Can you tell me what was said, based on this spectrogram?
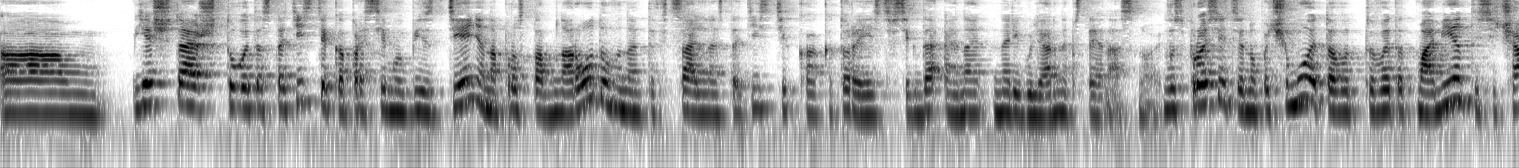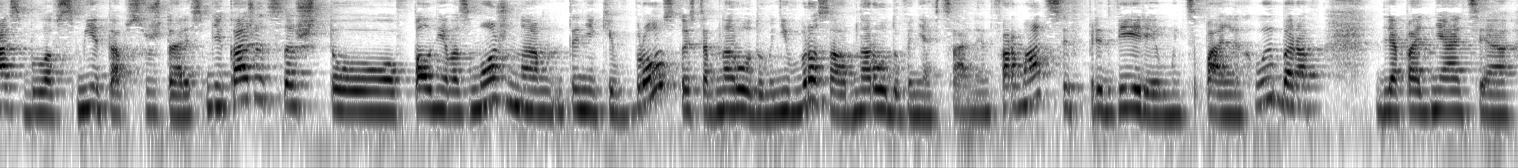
Я считаю, что эта статистика про 7 убийств в день, она просто обнародована, это официальная статистика, которая есть всегда, и она на регулярной постоянной основе. Вы спросите, ну почему это вот в этот момент и сейчас было в СМИ это обсуждались? Мне кажется, что вполне возможно это некий вброс, то есть обнародование, не вброс, а обнародование официальной информации в преддверии муниципальных выборов для поднятия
